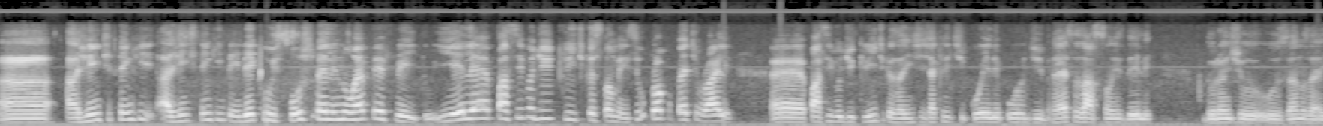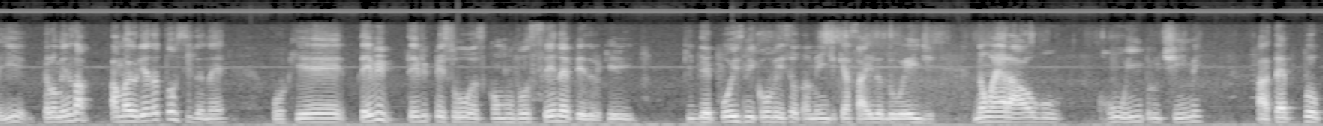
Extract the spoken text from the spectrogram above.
Uh, a, gente tem que, a gente tem que entender que o exposto ele não é perfeito. E ele é passível de críticas também. Se o próprio Pat Riley é passível de críticas, a gente já criticou ele por diversas ações dele durante os anos aí, pelo menos a, a maioria da torcida, né? Porque teve, teve pessoas como você, né, Pedro, que, que depois me convenceu também de que a saída do Wade não era algo ruim para o time, até pro,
